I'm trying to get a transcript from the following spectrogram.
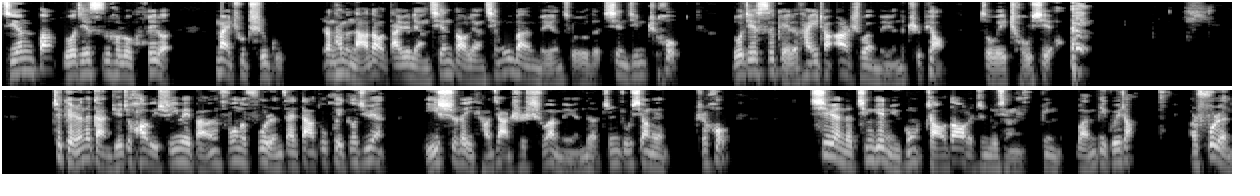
吉恩帮罗杰斯和洛克菲勒卖出持股，让他们拿到大约两千到两千五百万美元左右的现金之后，罗杰斯给了他一张二十万美元的支票作为酬谢。这给人的感觉就好比是一位百万富翁的夫人在大都会歌剧院遗失了一条价值十万美元的珍珠项链之后，戏院的清洁女工找到了珍珠项链并完璧归赵，而夫人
